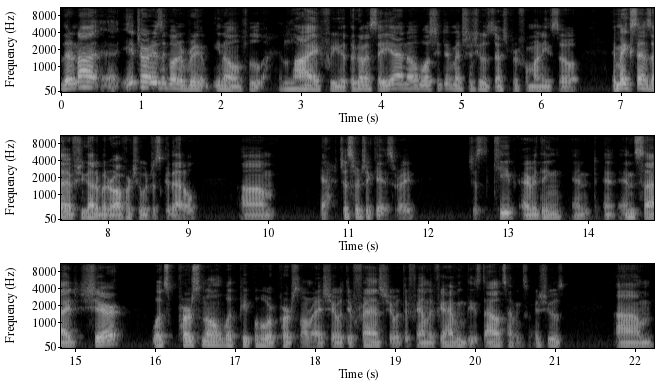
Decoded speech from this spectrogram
They're not. HR isn't going to bring, you know, lie for you. They're going to say, yeah, no, well, she did mention she was desperate for money, so it makes sense that if she got a better offer, she would just skedaddle. Um, yeah, just search a case, right? Just keep everything and inside. Share what's personal with people who are personal, right? Share with your friends, share with your family. If you're having these doubts, having some issues, um,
